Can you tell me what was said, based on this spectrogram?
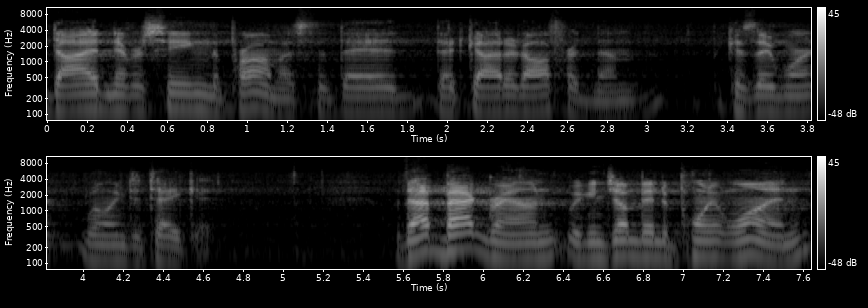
died never seeing the promise that, they had, that God had offered them because they weren't willing to take it. With that background, we can jump into point one.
